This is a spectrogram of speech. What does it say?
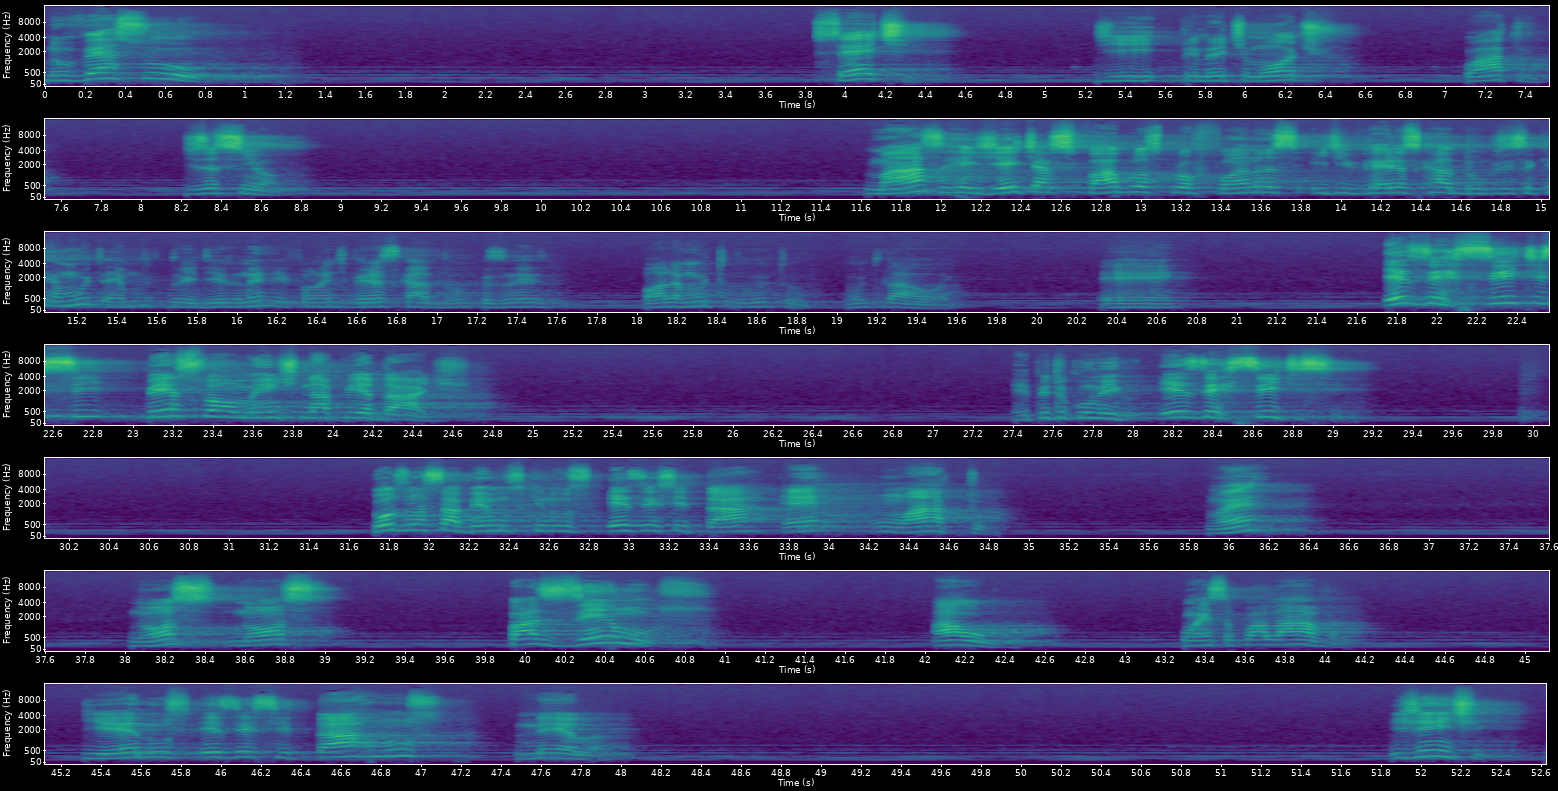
no verso 7 de 1 Timóteo 4, diz assim, ó. Mas rejeite as fábulas profanas e de velhas caducas. Isso aqui é muito, é muito doideira, né? Falando de velhas caducas, né? Fala muito, muito, muito da hora. É, Exercite-se pessoalmente na piedade. Repita comigo: exercite-se. Todos nós sabemos que nos exercitar é um ato, não é? Nós, nós fazemos algo com essa palavra, que é nos exercitarmos nela. E, gente,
